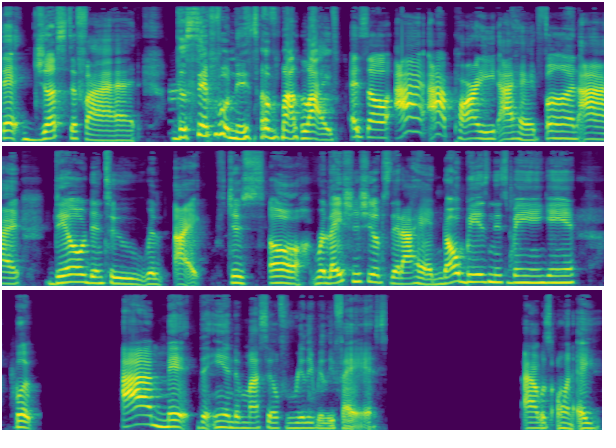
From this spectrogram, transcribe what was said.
that justified the sinfulness of my life. And so I I partied, I had fun, I delved into I just uh relationships that I had no business being in, but I met the end of myself really really fast. I was on a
